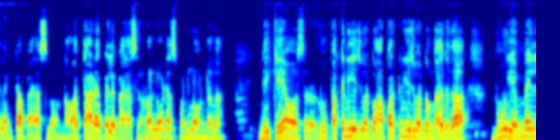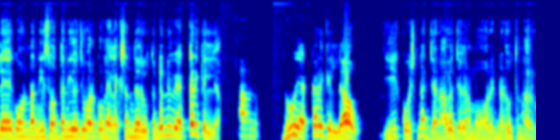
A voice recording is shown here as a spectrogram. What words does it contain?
ఎలంకా ప్యాలెస్లో ఉన్నావా? తాడాపల్లి ప్యాలెస్లో ఉన్నావా? లోటస్ పండ్లో ఉండాలా? నీకేం అవసరం? నువ్వు పక్క నియోజకవర్గం ఆ పక్క నియోజకవర్గం కాదు కదా? నువ్వు ఎమ్మెల్యేగా ఉన్న నీ సొంత నియోజకవర్గంలో ఎలక్షన్ జరుగుతుంటే నువ్వు ఎక్కడికి వెళ్ళావు? అవును. నువ్వు ఎక్కడికి వెళ్ళావు? ఈ క్వశ్చన్ జనాలు జగన్మోహన్ రెడ్డిని అడుగుతున్నారు.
